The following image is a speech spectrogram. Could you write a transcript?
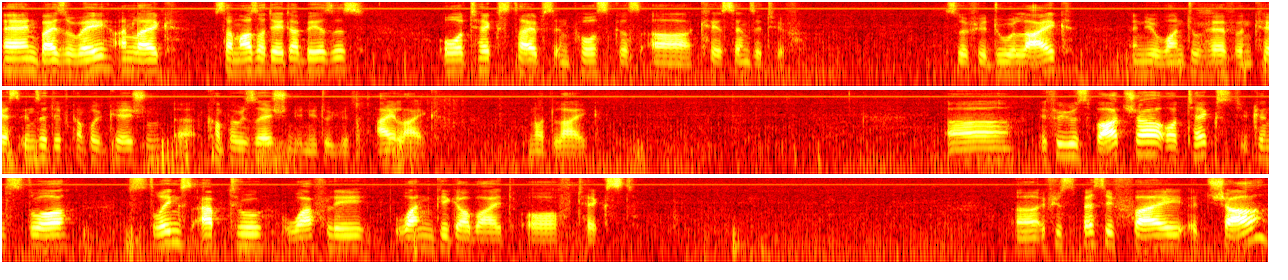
And by the way, unlike some other databases, all text types in Postgres are case sensitive. So if you do a like and you want to have a case sensitive complication, uh, comparison, you need to use ILIKE, not like. Uh, if you use varchar or text, you can store strings up to roughly one gigabyte of text. Uh, if you specify a char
